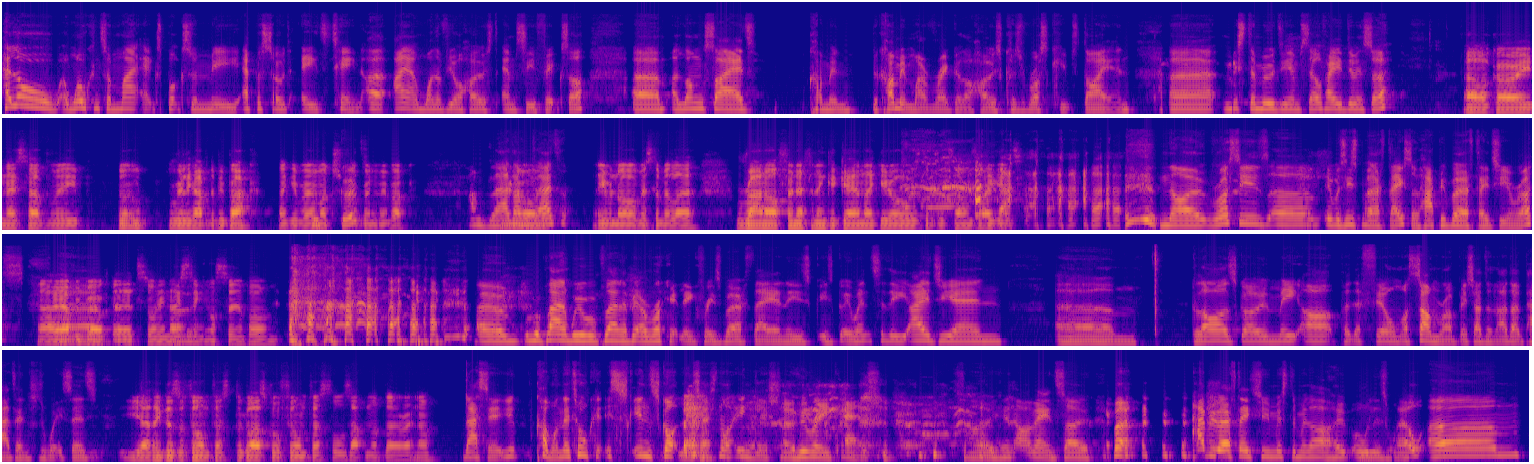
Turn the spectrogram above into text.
Hello and welcome to My Xbox and Me, episode 18. Uh, I am one of your hosts, MC Fixer, um, alongside coming becoming my regular host because Ross keeps dying. Uh, Mr. Moody himself, how you doing, sir? Hello, Corey. Nice to have me. Really happy to be back. Thank you very much good. for bringing me back. I'm glad. I'm glad. Even though Mr. Miller ran off and everything again, like he always does, it sounds like it. no, Ross's. Um, it was his birthday, so happy birthday to you, Ross. Uh, happy Uh, birthday. It's the only nice uh, thing I'll say about him. um, we were playing. We were playing a bit of Rocket League for his birthday, and he's he's he went to the IGN um, Glasgow meetup at the film or some rubbish. I don't know. I don't pay attention to what he says. Yeah, I think there's a film fest. The Glasgow Film Festival is happening up there right now. That's it. You, come on, they're talking. It's in Scotland, so it's not English. So who really cares? So you know what I mean. So, but happy birthday to you, Mr. Miller. I hope all is well. Um,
